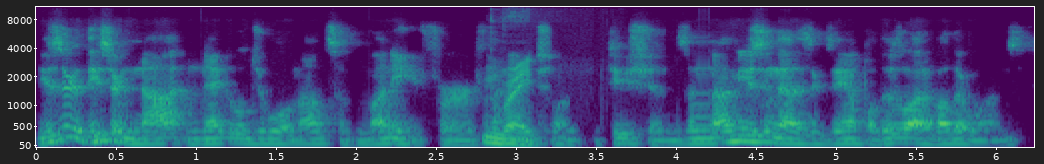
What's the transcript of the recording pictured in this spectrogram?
These are these are not negligible amounts of money for financial right. institutions, and I'm using that as an example. There's a lot of other ones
